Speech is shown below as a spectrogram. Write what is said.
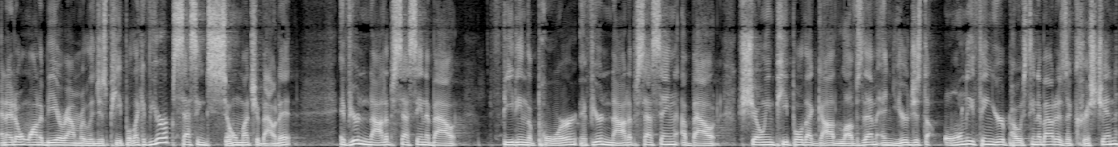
And I don't want to be around religious people. Like, if you're obsessing so much about it, if you're not obsessing about feeding the poor, if you're not obsessing about showing people that God loves them, and you're just the only thing you're posting about as a Christian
